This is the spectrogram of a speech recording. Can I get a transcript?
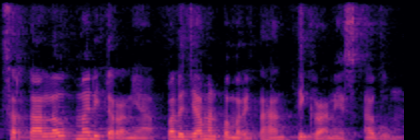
serta Laut Mediterania pada zaman pemerintahan Tigranes Agung.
